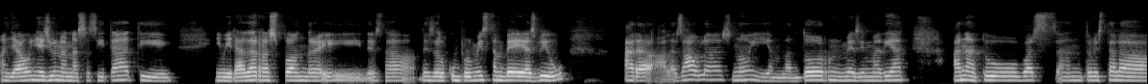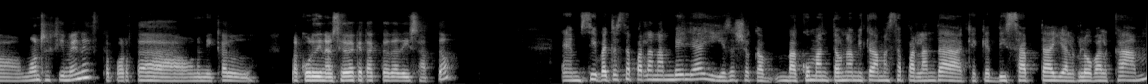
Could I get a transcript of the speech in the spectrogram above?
allà on hi hagi una necessitat i, i mirar de respondre i des, de, des del compromís també es viu, ara a les aules no? i amb l'entorn més immediat. Anna, tu vas entrevistar la Montse Jiménez, que porta una mica el, la coordinació d'aquest acte de dissabte. Eh, sí, vaig estar parlant amb ella i és això que va comentar una mica, vam estar parlant de que aquest dissabte hi ha el Global Camp,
